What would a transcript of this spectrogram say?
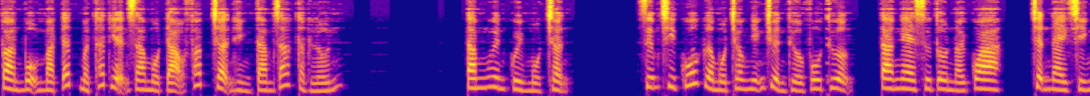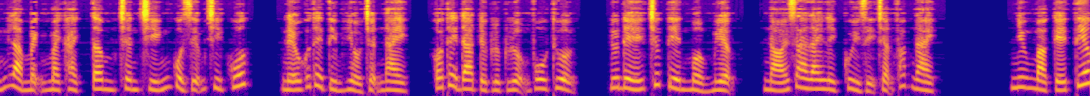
toàn bộ mặt đất mật thất hiện ra một đạo pháp trận hình tam giác thật lớn. Tam Nguyên quỳ một trận, Diễm Tri Quốc là một trong những truyền thừa vô thượng, ta nghe sư tôn nói qua, trận này chính là mệnh mạch hạch tâm chân chính của Diễm Tri Quốc, nếu có thể tìm hiểu trận này, có thể đạt được lực lượng vô thượng, nữ đế trước tiên mở miệng, nói ra lai lịch quỷ dị trận pháp này. Nhưng mà kế tiếp,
